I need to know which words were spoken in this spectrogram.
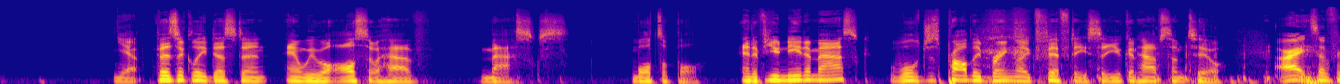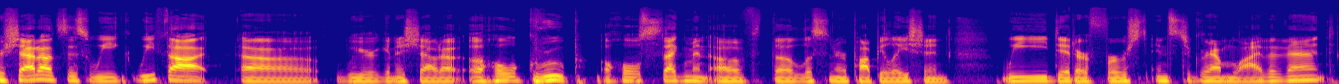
Yep. physically distant, and we will also have masks, multiple. And if you need a mask, we'll just probably bring like 50 so you can have some too. All right, so for shout outs this week, we thought uh, we were going to shout out a whole group, a whole segment of the listener population. We did our first Instagram live event,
